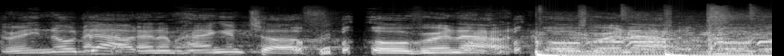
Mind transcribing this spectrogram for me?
there ain't no doubt, and I'm hanging tough. Over and out, over and out. Over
